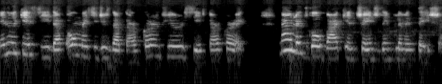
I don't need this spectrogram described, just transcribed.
and we can see that all messages that are currently received are correct. Now let's go back and change the implementation.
